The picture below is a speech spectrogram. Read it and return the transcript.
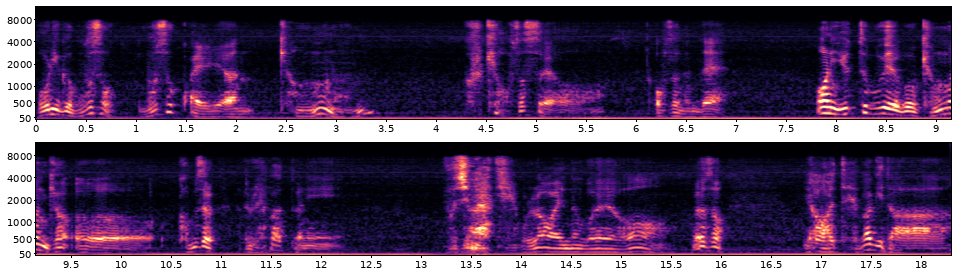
우리 그 무속, 무속 관련 경무는 그렇게 없었어요. 없었는데 아니 유튜브에 그 경문 경, 어, 검색을 해봤더니 무지막이 올라와 있는 거예요. 그래서 야 대박이다.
